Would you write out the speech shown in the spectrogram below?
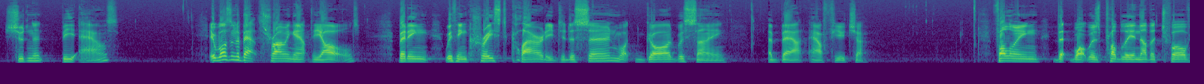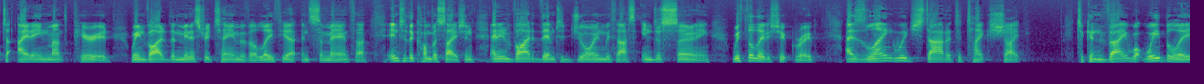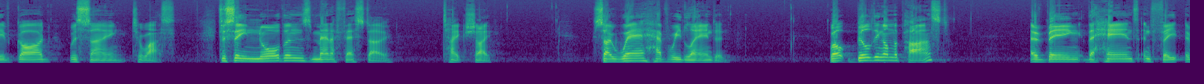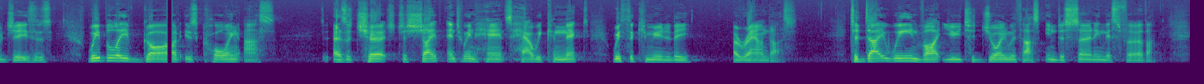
shouldn't it be ours? It wasn't about throwing out the old, but in, with increased clarity to discern what God was saying about our future. Following what was probably another 12 to 18 month period, we invited the ministry team of Alethea and Samantha into the conversation and invited them to join with us in discerning with the leadership group as language started to take shape to convey what we believe God was saying to us, to see Northern's manifesto take shape. So, where have we landed? Well, building on the past of being the hands and feet of Jesus, we believe God is calling us as a church to shape and to enhance how we connect with the community around us. Today, we invite you to join with us in discerning this further,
